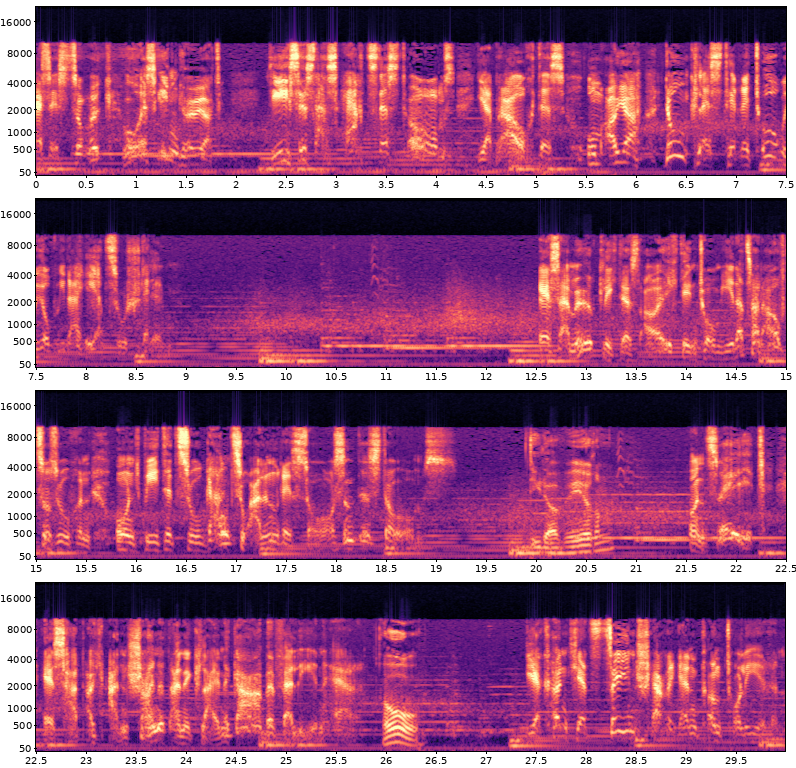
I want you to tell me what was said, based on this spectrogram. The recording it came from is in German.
Es ist zurück, wo es hingehört. Dies ist das Herz des Turms. Ihr braucht es, um euer dunkles Territorium wiederherzustellen. Es ermöglicht es euch, den Turm jederzeit aufzusuchen und bietet Zugang zu allen Ressourcen des Turms. Die da wären? Und seht, es hat euch anscheinend eine kleine Gabe verliehen, Herr. Oh, Ihr könnt jetzt zehn Schergen kontrollieren.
